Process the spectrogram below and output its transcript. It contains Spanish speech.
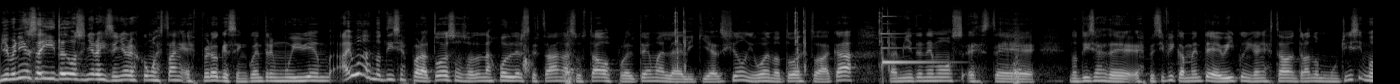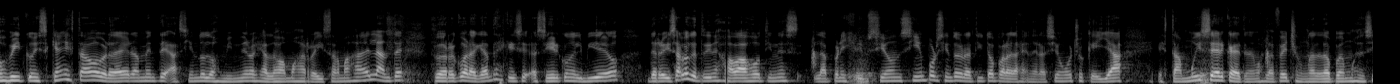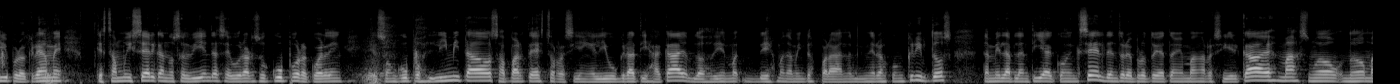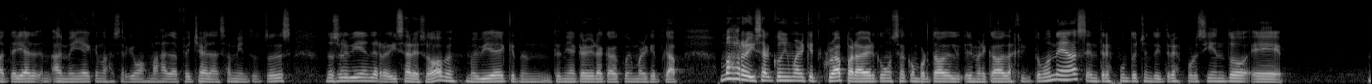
Bienvenidos a Digital, señoras y señores, ¿cómo están? Espero que se encuentren muy bien. Hay buenas noticias para todos esos Solana holders que estaban asustados por el tema de la liquidación y bueno, todo esto de acá. También tenemos este noticias de específicamente de Bitcoin que han estado entrando muchísimos Bitcoins que han estado verdaderamente haciendo los mineros, ya los vamos a revisar más adelante, pero recuerda que antes de seguir con el video, de revisar lo que tienes abajo, tienes la preinscripción 100% gratuita para la generación 8 que ya está muy cerca, ya tenemos la fecha, no la podemos decir, pero créanme que está muy cerca, no se olviden de asegurar su cupo, recuerden que son cupos limitados, aparte de esto reciben el ebook gratis acá, los 10 mandamientos para ganar dinero con criptos, también la plantilla con Excel, dentro de pronto ya también van a recibir cada vez más nuevo, material a medida que nos acerquemos más a la fecha de lanzamiento. Entonces, no se olviden de revisar eso. Oh, me olvidé que tenía que abrir acá CoinMarketCap. Vamos a revisar CoinMarketCap para ver cómo se ha comportado el, mercado de las criptomonedas. En 3.83% eh,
